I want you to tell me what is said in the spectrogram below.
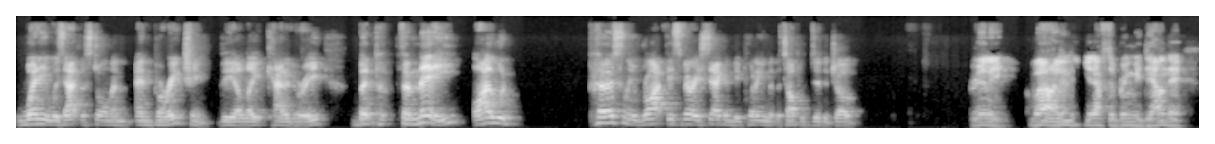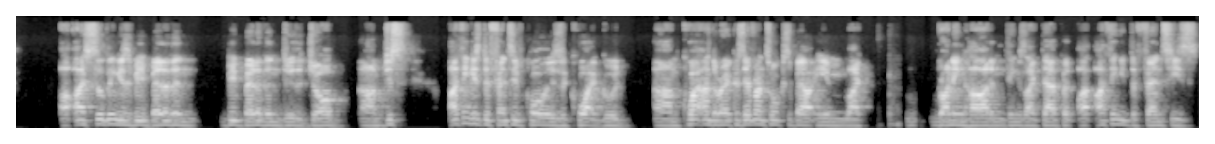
when he was at the Storm and, and breaching the elite category. But p- for me, I would personally, right this very second, be putting him at the top of do the job. Really? Well, I didn't think you'd have to bring me down there. I, I still think he's a bit better than bit better than do the job. Um, just I think his defensive qualities are quite good. Um, quite underrated because everyone talks about him like running hard and things like that. But I, I think in defense, he's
